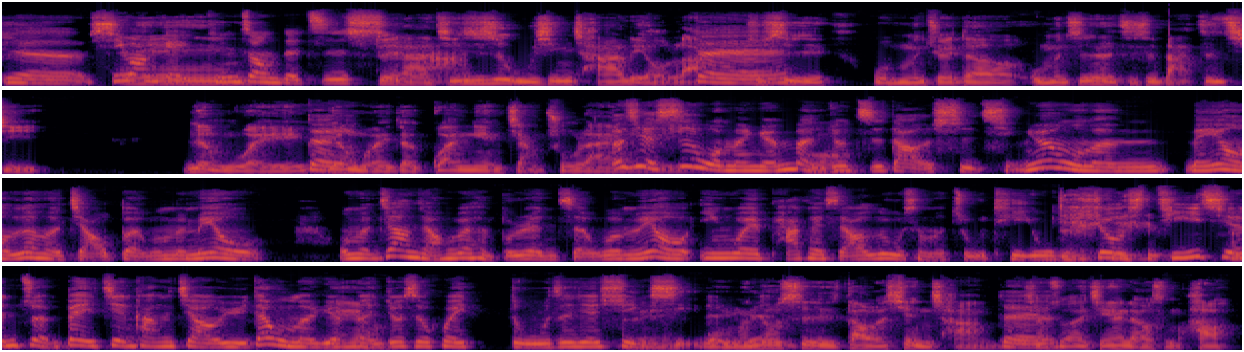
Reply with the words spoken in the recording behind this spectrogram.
呃希望给听众的知识。对啦，其实是无心插柳啦，对，就是我们觉得我们真的只是把自己。认为认为的观念讲出来，而且是我们原本就知道的事情，因为我们没有任何脚本，我们没有。我们这样讲会不会很不认真？我们没有因为 podcast 要录什么主题，我们就 提前准备健康教育。但我们原本就是会读这些讯息的。我们都是到了现场，想说今天聊什么，好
